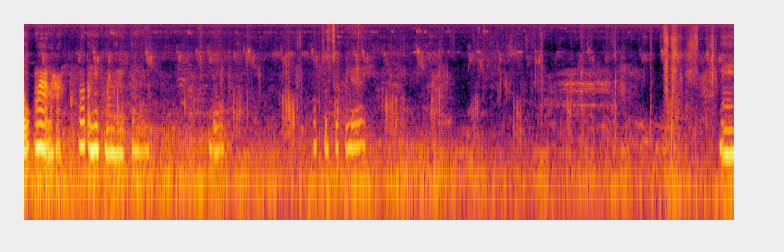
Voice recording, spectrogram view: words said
รกมากนะคะ แล้วตอนนี้ทำไมมันรกจังเลยดูรกสุดๆไปเลยนี่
